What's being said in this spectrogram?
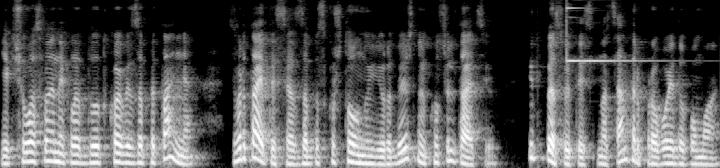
Якщо у вас виникли додаткові запитання, звертайтеся за безкоштовною юридичною консультацією. Підписуйтесь на Центр правової допомоги.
